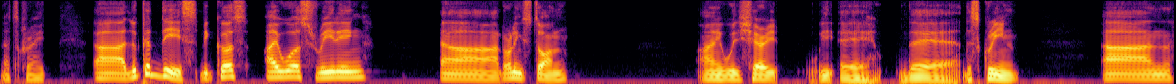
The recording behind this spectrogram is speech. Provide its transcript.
That's great. Uh, look at this because I was reading uh, Rolling Stone. I will share it uh, the the screen, and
